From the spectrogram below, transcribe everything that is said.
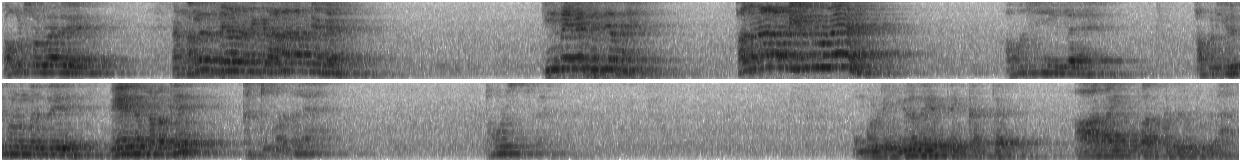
பவுல் சொல்றாரு நான் நல்லது செய்யணும்னு நினைக்கிறேன் ஆனா என்ன பண்ணிடுறேன் தீமையவே செஞ்சிடறேன் அதனால அப்படி இருக்கணும்னு அவசியம் இல்லை. அப்படி இருக்கணுங்கிறது வேதம் நமக்கு கற்றுக் கொடுக்கல. பவுல் சொல்றார் உங்களுடைய இருதயத்தை கர்த்தர் ஆராய்ந்து பார்க்க விரும்புகிறார்.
